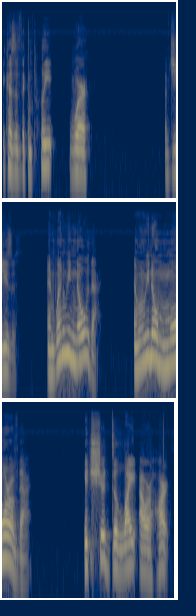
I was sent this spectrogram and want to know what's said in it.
because of the complete work of Jesus. And when we know that, and when we know more of that, it should delight our hearts.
